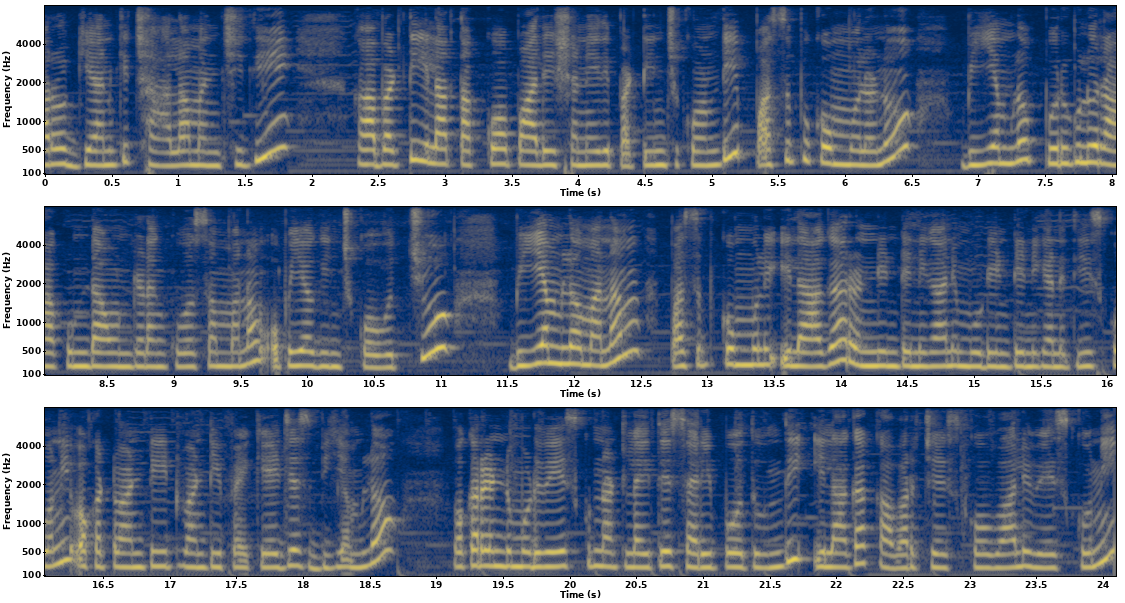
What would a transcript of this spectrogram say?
ఆరోగ్యానికి చాలా మంచిది. కాబట్టి ఇలా తక్కువ పాలిష్ అనేది పట్టించుకోండి. పసుపు కొమ్ములను బియ్యంలో పురుగులు రాకుండా ఉండడం కోసం మనం ఉపయోగించుకోవచ్చు. బియ్యంలో మనం పసుపు కొమ్ములు ఇలాగా రెండింటిని కానీ మూడింటిని కానీ తీసుకొని ఒక ట్వంటీ ట్వంటీ ఫైవ్ కేజెస్ బియ్యంలో ఒక రెండు మూడు వేసుకున్నట్లయితే సరిపోతుంది. ఇలాగా కవర్ చేసుకోవాలి వేసుకొని.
